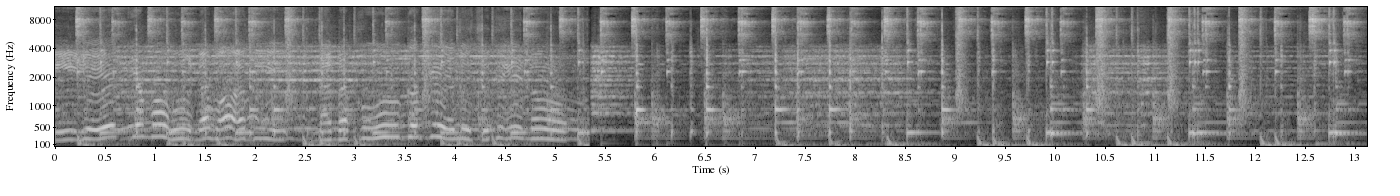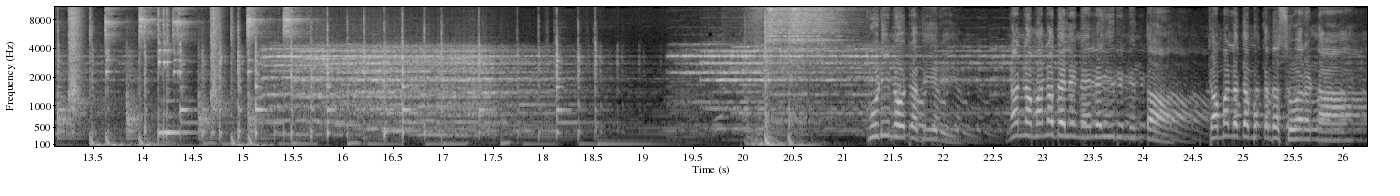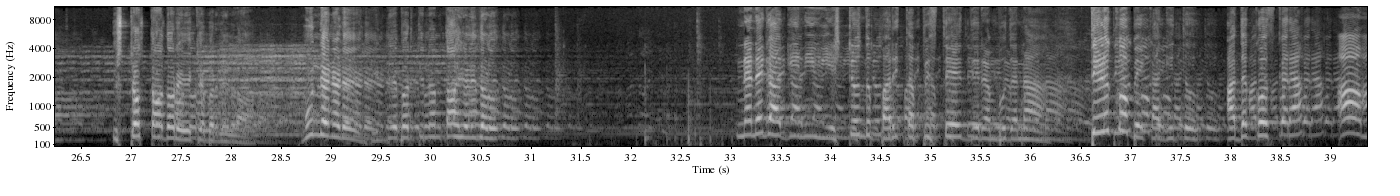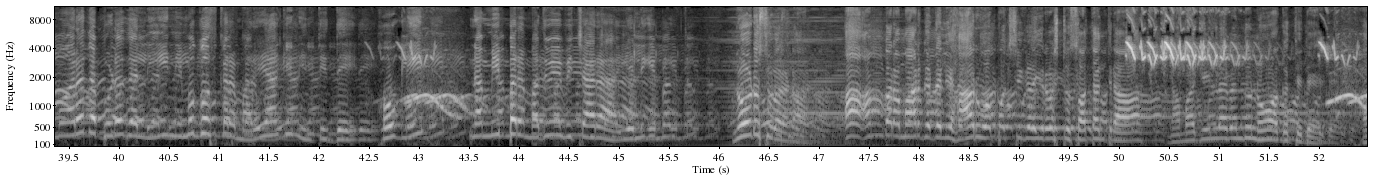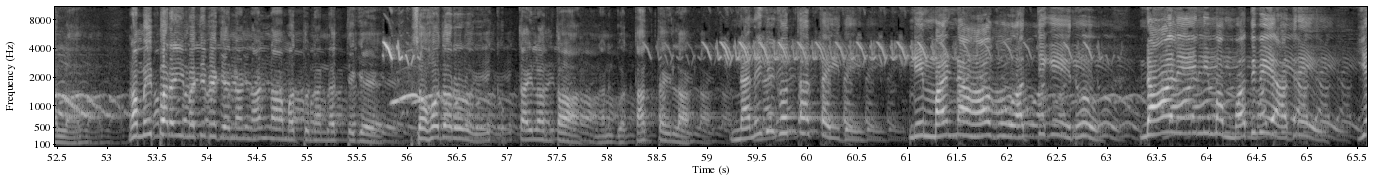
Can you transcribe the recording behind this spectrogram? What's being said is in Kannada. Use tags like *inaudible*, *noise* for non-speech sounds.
ಏಕೆ ಮೌನವಾಗಿ ನನ್ನ ಕೂಗು ಕುಡಿ ನೋಟ ಬೀರಿ. ನನ್ನ ಮನದಲ್ಲಿ ನೆಲೆಯೂರಿ ನಿಂತ ಕಮಲದ ಮುಖದ ಸುವರ್ಣ ಇಷ್ಟೊತ್ತಾದರೂ ಏಕೆ ಬರಲಿಲ್ಲ? ಮುಂದೆ ನಡೆ ಹಿಂದೆ ಬರ್ತೀನಂತ ಹೇಳಿದಳು. ನನಗಾಗಿ ನೀವು ಎಷ್ಟೊಂದು ಪರಿತಪ್ಪಿಸ್ತೇ ಇದ್ದೀರೆಂಬುದನ್ನ ತಿಳ್ಕೋಬೇಕಾಗಿತ್ತು. ಅದಕ್ಕೋಸ್ಕರ ಆ ಮರದ ಬುಡದಲ್ಲಿ ನಿಮಗೋಸ್ಕರ ಮರೆಯಾಗಿ ನಿಂತಿದ್ದೆ. ಹೋಗ್ಲಿ ನಮ್ಮಿಬ್ಬರ ಮದುವೆ ವಿಚಾರ ಎಲ್ಲಿಗೆ ಬಂತು? ನೋಡು ಸುವರ್ಣ ಆ ಅಂಬರ ಮಾರ್ಗದಲ್ಲಿ ಹಾರುವ ಪಕ್ಷಿಗಳಿರುವಷ್ಟು ಸ್ವಾತಂತ್ರ್ಯ ನಮಗಿಲ್ಲವೆಂದು ನೋವಾಗುತ್ತಿದೆ. ಅಲ್ಲ ನಮ್ಮಿಬ್ಬರ ಈ ಮದುವೆಗೆ ನನ್ನ ಅಣ್ಣ ಮತ್ತು ನನ್ನ ಅತ್ತಿಗೆ ಸಹೋದರರು ಏಕೋಗ್ತಾ ಇಲ್ಲ ಅಂತ ನನಗೆ ಗೊತ್ತಾಗ್ತಾ ಇಲ್ಲ. ನನಗೆ ಗೊತ್ತಾಗ್ತಾ ಇದೆ. ನಿಮ್ಮ ಅಣ್ಣ ಹಾಗೂ ಅತ್ತಿಗೆಯರು ನಾಳೆ ನಿಮ್ಮ ಮದುವೆ ಆದ್ರೆ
